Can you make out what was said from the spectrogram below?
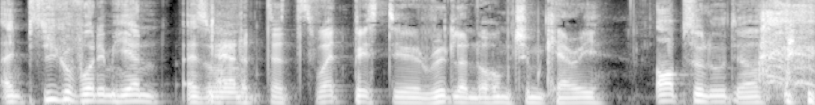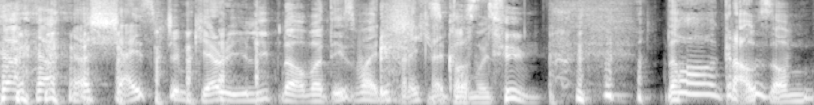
ein Psycho vor dem Herrn. Also ja, der, der zweitbeste Riddler noch um Jim Carrey. Absolut, ja. Scheiß Jim Carrey, ich lieb ihn, aber das war eine Frechheit das damals. Na, grausam.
